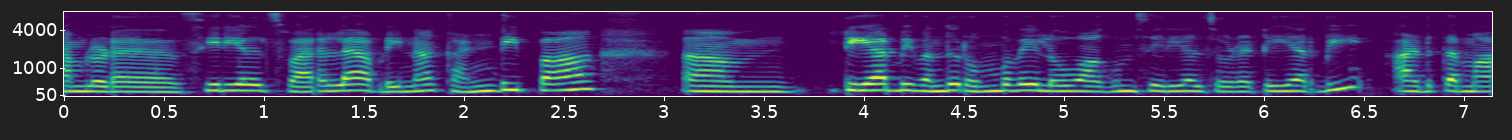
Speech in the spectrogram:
நம்மளோட சீரியல்ஸ் வரலை அப்படின்னா கண்டிப்பாக டிஆர்பி வந்து ரொம்பவே லோ ஆகும் சீரியல்ஸோட டிஆர்பி அடுத்த மா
